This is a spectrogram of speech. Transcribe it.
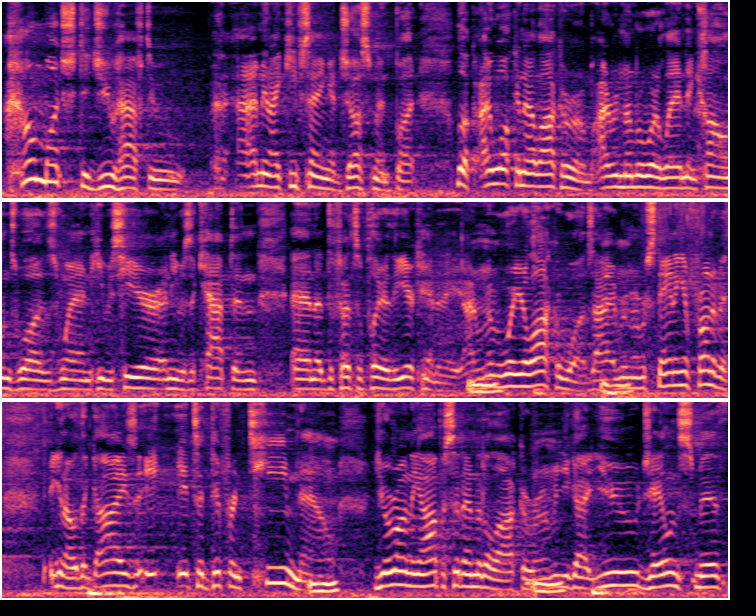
How much did you have to? I mean, I keep saying adjustment, but look, I walk in that locker room. I remember where Landon Collins was when he was here and he was a captain and a defensive player of the year candidate. I remember where your locker was. I mm-hmm. remember standing in front of it. You know, the guys, it, it's a different team now. Mm-hmm. You're on the opposite end of the locker room, and you got you, Jaylon Smith,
